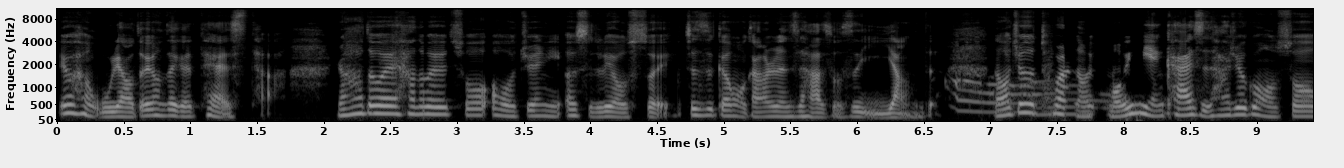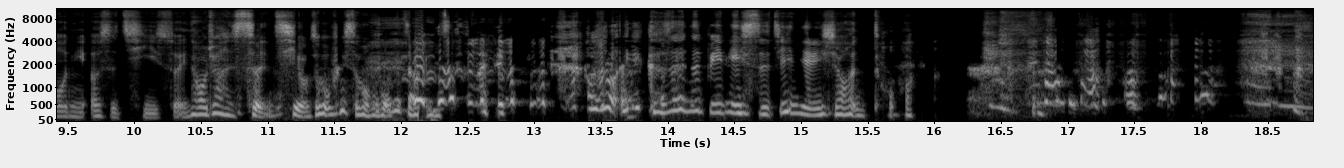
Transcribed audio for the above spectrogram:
因为很无聊，都用这个 test 他，然后他都会他都会说：“哦，我觉得你二十六岁，就是跟我刚刚认识他的时候是一样的。”然后就是突然某某一年开始，他就跟我说：“你二十七岁。”然后我就很生气，我说：“为什么我长一岁？”他说：“哎、可是还是比你实际年龄小很多啊。”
